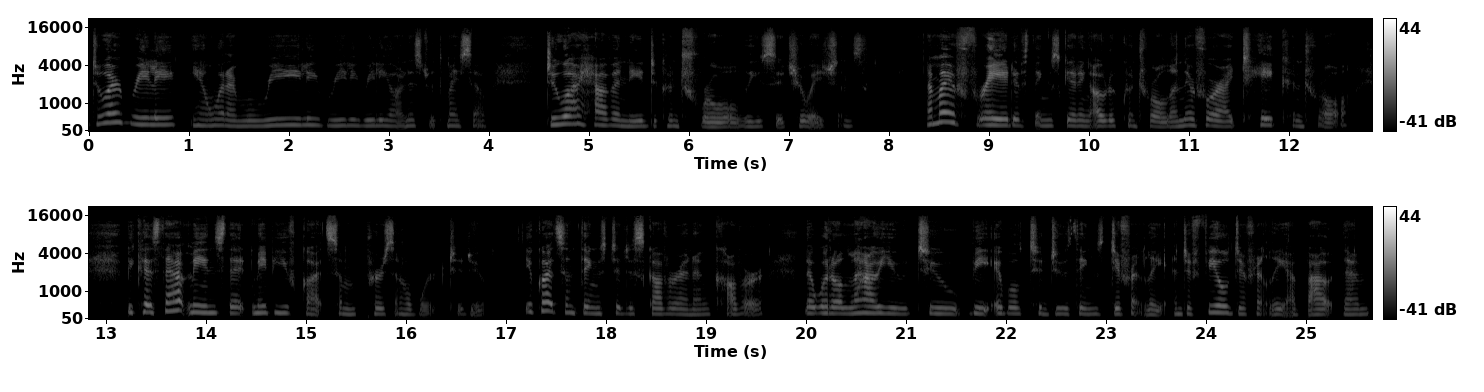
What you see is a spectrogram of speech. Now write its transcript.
Do I really, you know, when I'm really, really, really honest with myself, do I have a need to control these situations? Am I afraid of things getting out of control and therefore I take control? Because that means that maybe you've got some personal work to do. You've got some things to discover and uncover that would allow you to be able to do things differently and to feel differently about them.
